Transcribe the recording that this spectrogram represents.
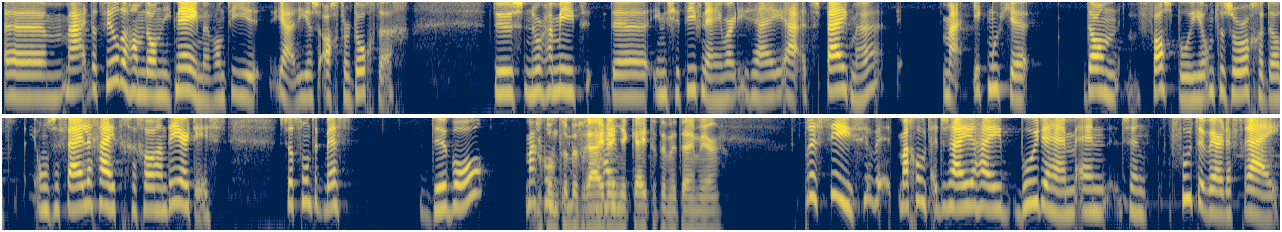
Um, maar dat wilde Hamdan niet nemen, want die, ja, die is achterdochtig. Dus Noorhamid, de initiatiefnemer, die zei: Ja, het spijt me, maar ik moet je dan vastboeien om te zorgen dat onze veiligheid gegarandeerd is. Dus dat vond ik best dubbel. Maar je goed, kon hem bevrijden en je ketende er meteen weer. Precies. Maar goed, dus hij, hij boeide hem en zijn voeten werden vrij.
